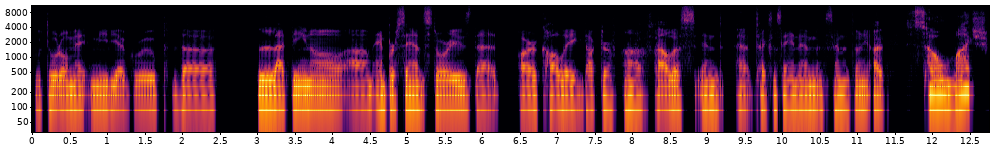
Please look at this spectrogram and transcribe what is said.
Futuro Media Group, the Latino um, ampersand stories that our colleague Dr. Uh, Fowlis in at Texas A&M in San Antonio. Uh, so much.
